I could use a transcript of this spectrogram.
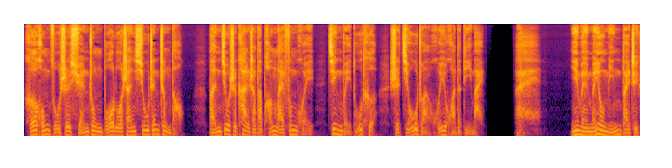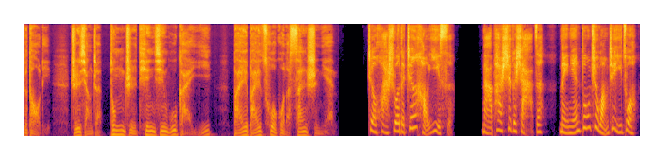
何鸿祖师选中博罗山修真正道，本就是看上他蓬莱峰回，经纬独特，是九转回环的地脉。唉，因为没有明白这个道理，只想着冬至天心无改移，白白错过了三十年。这话说的真好意思，哪怕是个傻子。每年冬至往这一坐，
